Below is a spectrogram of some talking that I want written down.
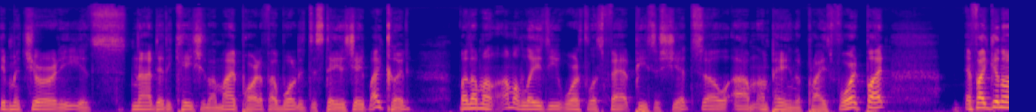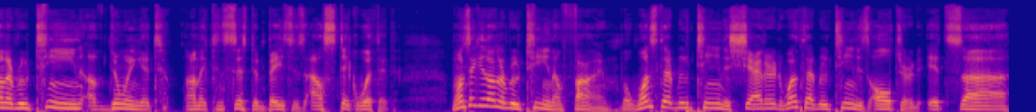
immaturity, it's non dedication on my part. If I wanted to stay in shape, I could. But I'm a, I'm a lazy, worthless, fat piece of shit, so um, I'm paying the price for it. But if I get on a routine of doing it on a consistent basis, I'll stick with it. Once I get on a routine, I'm fine. But once that routine is shattered, once that routine is altered, it's, uh,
